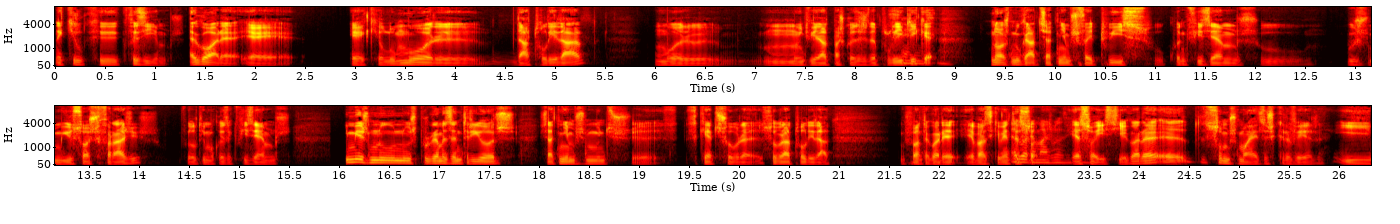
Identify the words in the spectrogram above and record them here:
naquilo que, que fazíamos. Agora, é, é aquele humor eh, da atualidade, humor eh, muito virado para as coisas da política. Sim, sim. Nós no Gato já tínhamos feito isso quando fizemos o, os Miúços Frágios, foi a última coisa que fizemos. E mesmo no, nos programas anteriores já tínhamos muitos uh, sketches sobre a, sobre a atualidade. Mas pronto, agora é, é basicamente, é agora é, só, é, é só isso. E agora uh, somos mais a escrever e,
